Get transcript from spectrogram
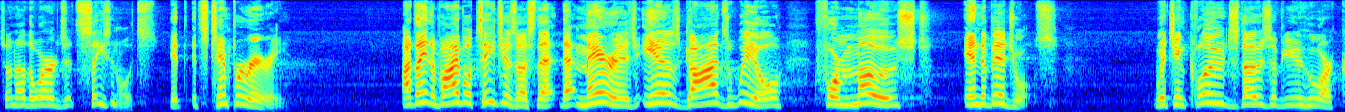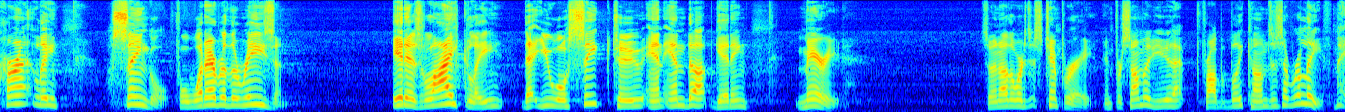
So, in other words, it's seasonal, it's, it, it's temporary. I think the Bible teaches us that, that marriage is God's will for most individuals, which includes those of you who are currently single for whatever the reason. It is likely that you will seek to and end up getting married. So, in other words, it's temporary. And for some of you, that probably comes as a relief. Man,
